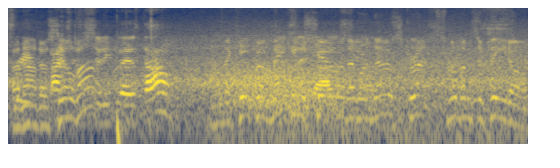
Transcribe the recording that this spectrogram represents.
three Bernardo Manchester Silva. City players down. And the keeper making sure there were no scraps for them to feed on.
